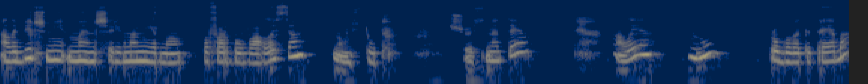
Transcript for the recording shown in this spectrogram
але більш-менш рівномірно пофарбувалася. Ну, ось тут щось не те. Але, ну, пробувати треба.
